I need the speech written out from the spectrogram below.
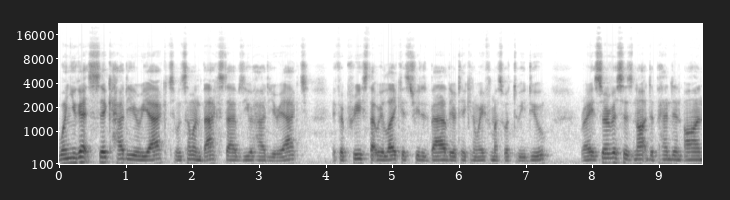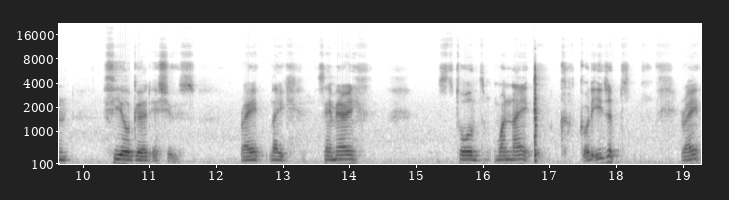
When you get sick, how do you react? When someone backstabs you, how do you react? If a priest that we like is treated badly or taken away from us, what do we do? Right? Service is not dependent on feel good issues, right? Like St. Mary was told one night, go to Egypt, right?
